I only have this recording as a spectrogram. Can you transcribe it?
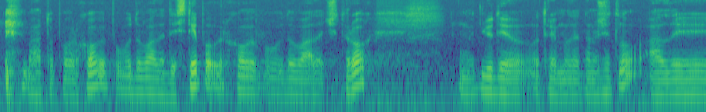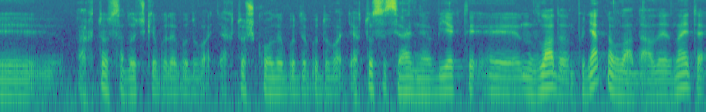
багатоповерхові побудували, 10-поверхові побудували, 4. От Люди отримали там житло, але а хто садочки буде будувати, а хто школи буде будувати, а хто соціальні об'єкти. Е, Ну, влада, понятно, влада, але знаєте,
